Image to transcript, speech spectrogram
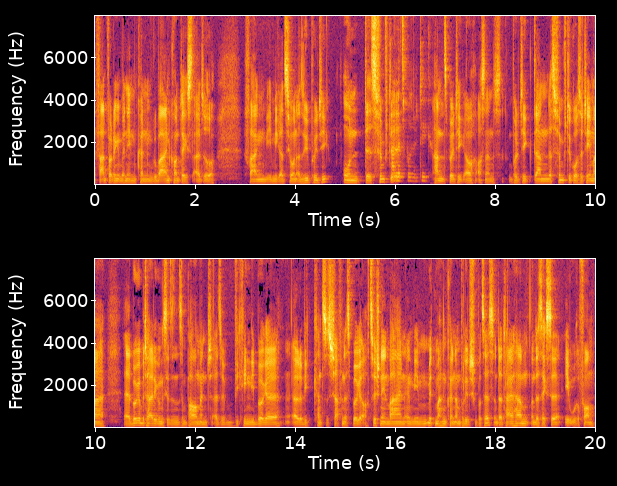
Verantwortung übernehmen können im globalen Kontext, also Fragen wie Migration, Asylpolitik. Und das fünfte. Handelspolitik. Handelspolitik auch, Auslandspolitik. Dann das fünfte große Thema äh, Bürgerbeteiligung, Citizens Empowerment. Also, wie kriegen die Bürger äh, oder wie kannst du es schaffen, dass Bürger auch zwischen den Wahlen irgendwie mitmachen können am politischen Prozess und da teilhaben? Und das sechste EU-Reform.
